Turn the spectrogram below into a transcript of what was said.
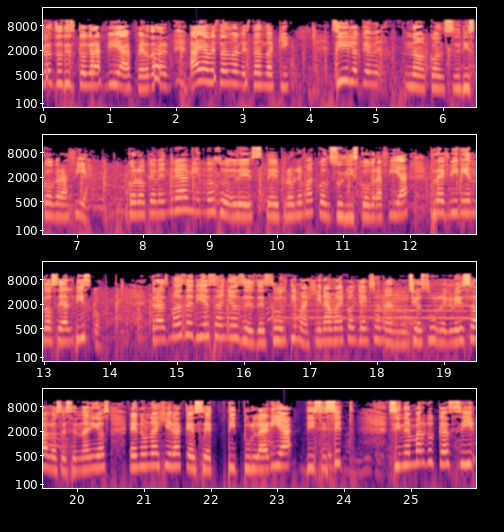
Con su discografía, perdón. Ah, ya me están molestando aquí. Sí, lo que me... No, con su discografía. Con lo que vendría viendo su, este, el problema con su discografía refiriéndose al disco. Tras más de 10 años desde su última gira, Michael Jackson anunció su regreso a los escenarios en una gira que se titularía This Is It. Sin embargo, casi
